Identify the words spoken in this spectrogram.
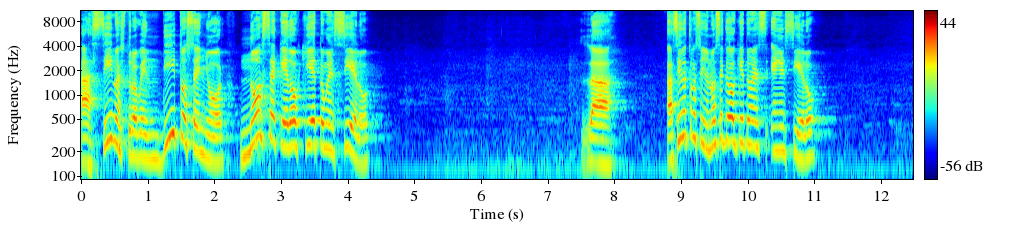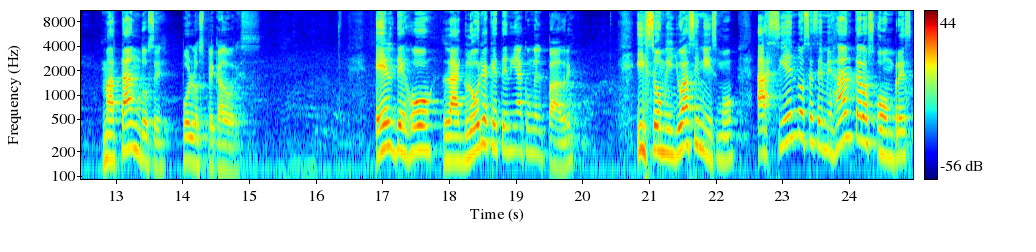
Así nuestro bendito Señor no se quedó quieto en el cielo, Así nuestro Señor no se quedó quieto en el cielo, matándose por los pecadores. Él dejó la gloria que tenía con el Padre y se humilló a sí mismo, haciéndose semejante a los hombres,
